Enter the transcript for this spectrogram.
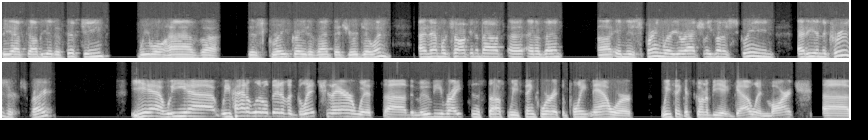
VFW. The 15th, we will have uh, this great, great event that you're doing. And then we're talking about uh, an event uh, in the spring where you're actually going to screen Eddie and the Cruisers, right? Yeah, we uh, we've had a little bit of a glitch there with uh, the movie rights and stuff. We think we're at the point now where we think it's going to be a go in March. Uh,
